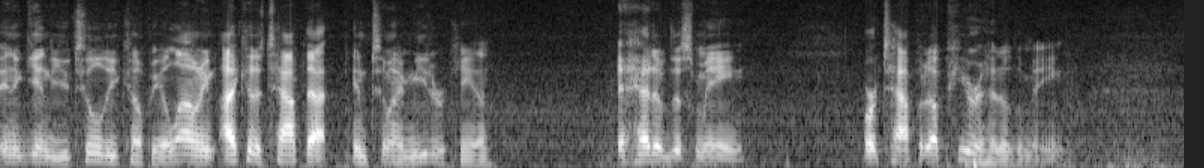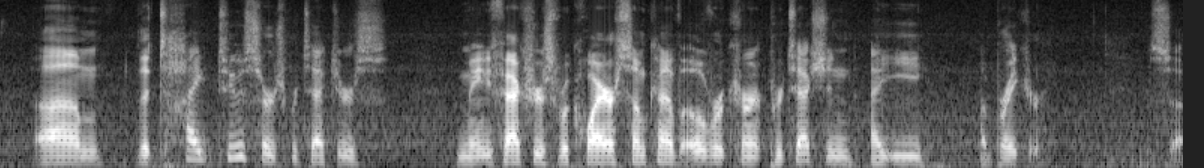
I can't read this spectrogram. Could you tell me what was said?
and again, the utility company allowing, I could have tapped that into my meter can ahead of this main, or tap it up here ahead of the main. Um, the Type 2 surge protectors, manufacturers require some kind of overcurrent protection, i.e. a breaker. So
